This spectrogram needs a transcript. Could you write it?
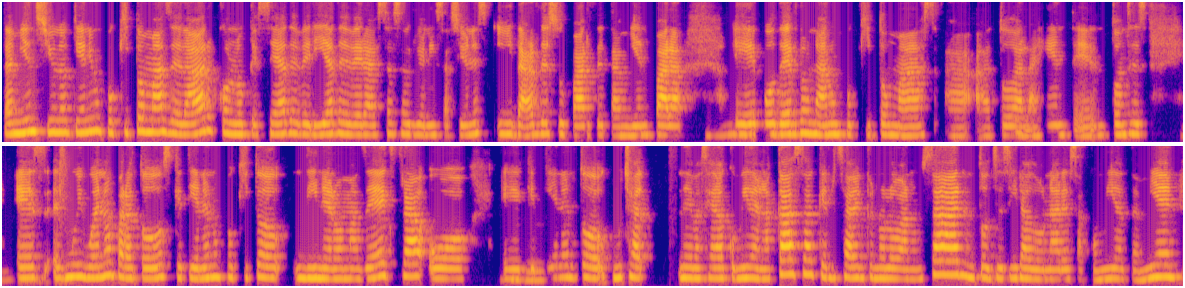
también si uno tiene un poquito más de dar con lo que sea, debería de ver a estas organizaciones y dar de su parte también para eh, poder donar un poquito más a, toda la gente. Entonces, es, muy bueno para todos que tienen un poquito dinero más de extra o eh, que tienen todo, mucha demasiada comida en la casa, que saben que no lo van a usar, entonces ir a donar esa comida también,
